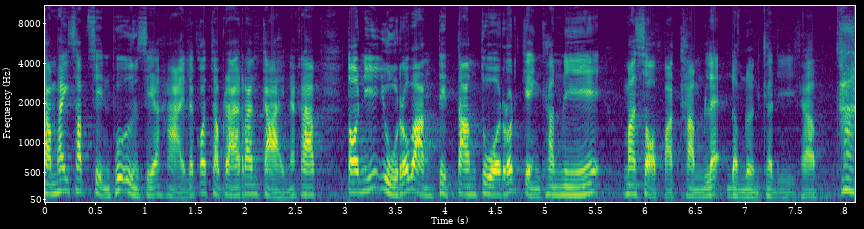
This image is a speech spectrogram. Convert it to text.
ทำให้ทรัพย์สินผู้อื่นเสียหาย และก็ทำร้ายร่างกายนะครับ ตอนนี้อยู่ระหว่างติดตามตัวรถเก่งคันนี้ มาสอบปากคำและดำเนินคดีครับค่ะ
